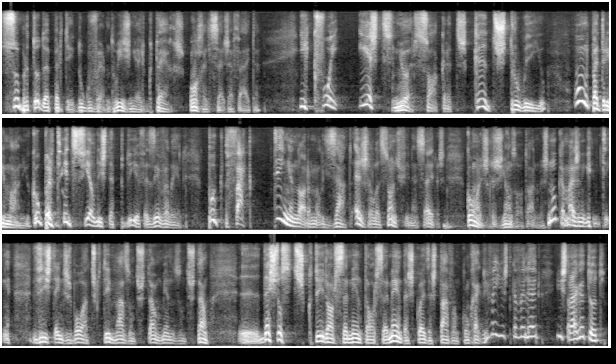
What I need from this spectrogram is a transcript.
sobretudo a partir do governo do engenheiro Guterres, honra-lhe seja feita, e que foi este senhor Sócrates que destruiu um património que o Partido Socialista podia fazer valer, porque de facto tinha normalizado as relações financeiras com as regiões autónomas. Nunca mais ninguém tinha visto em Lisboa a discutir mais um tostão, menos um tostão. Uh, Deixou-se discutir orçamento a orçamento, as coisas estavam com regras. E vem este cavalheiro e estraga tudo,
